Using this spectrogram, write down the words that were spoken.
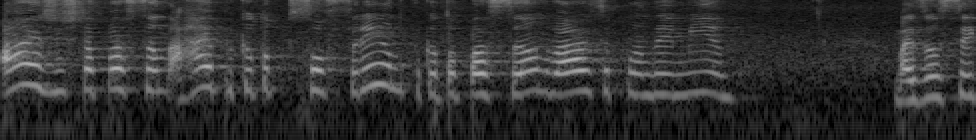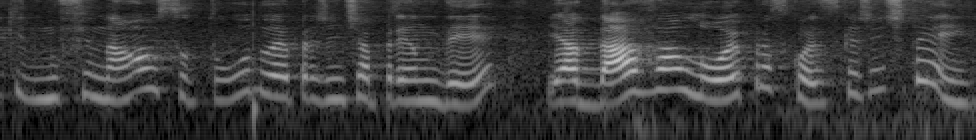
Ah, a gente está passando. Ah, porque eu estou sofrendo, porque eu estou passando. Ah, essa pandemia. Mas eu sei que no final isso tudo é para a gente aprender e a dar valor para as coisas que a gente tem.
